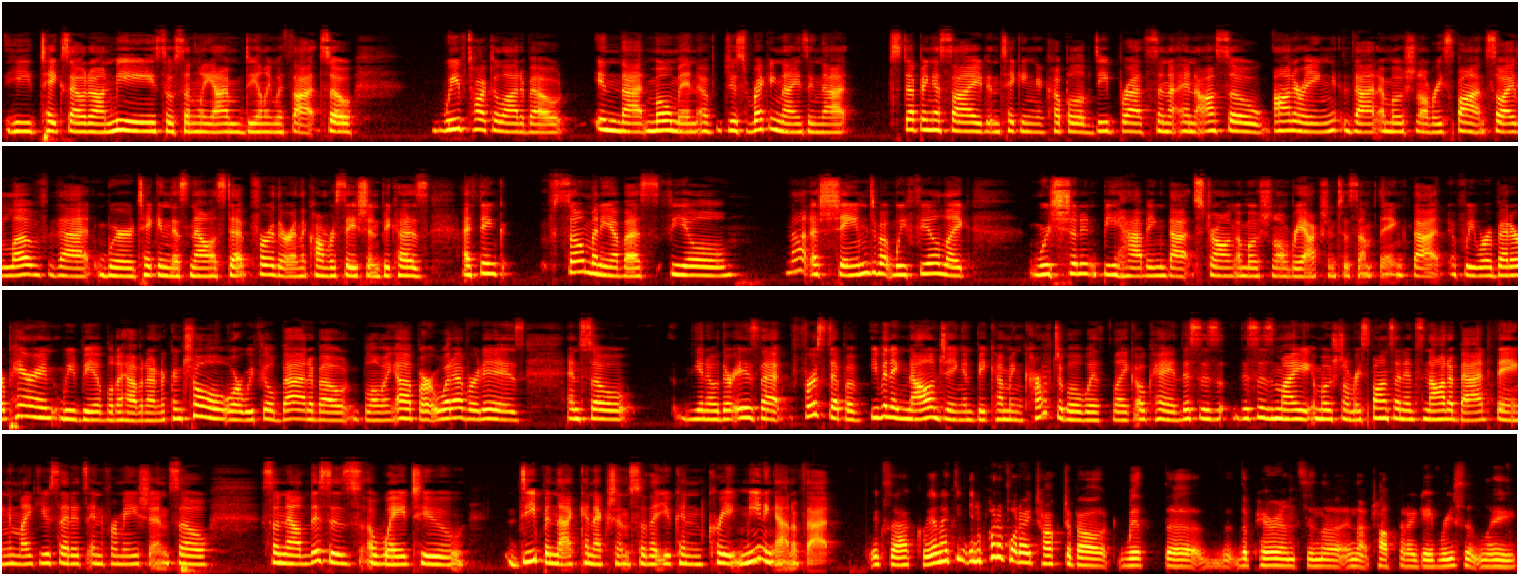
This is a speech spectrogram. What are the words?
he takes out on me. So suddenly I'm dealing with that. So we've talked a lot about in that moment of just recognizing that stepping aside and taking a couple of deep breaths and, and also honoring that emotional response. So I love that we're taking this now a step further in the conversation because I think so many of us feel not ashamed, but we feel like we shouldn't be having that strong emotional reaction to something that if we were a better parent, we'd be able to have it under control or we feel bad about blowing up or whatever it is. And so, you know, there is that first step of even acknowledging and becoming comfortable with like, okay, this is, this is my emotional response and it's not a bad thing. And like you said, it's information. So, so now this is a way to deepen that connection so that you can create meaning out of that exactly and i think you know part of what i talked about with the the parents in the in that talk that i gave recently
